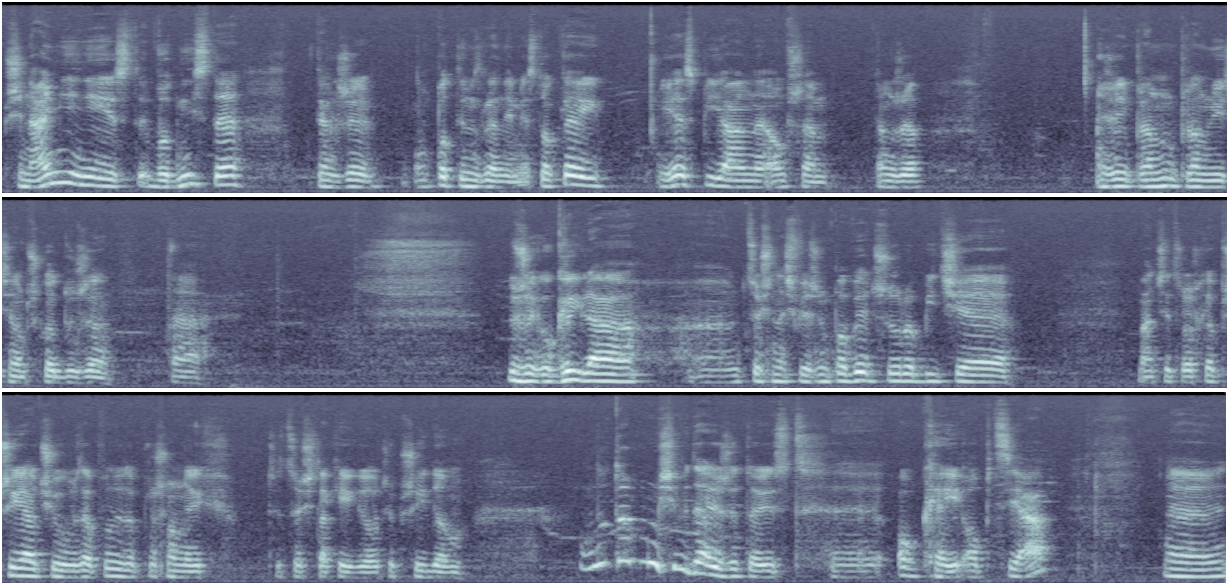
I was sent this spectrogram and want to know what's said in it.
przynajmniej nie jest wodniste, także pod tym względem jest ok. Jest pijalne, owszem, także jeżeli plan, planujecie na przykład duże e, dużego grilla, e, coś na świeżym powietrzu robicie, macie trochę przyjaciół zapro- zaproszonych, czy coś takiego, czy przyjdą, no to mi się wydaje, że to jest e, ok opcja. E,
